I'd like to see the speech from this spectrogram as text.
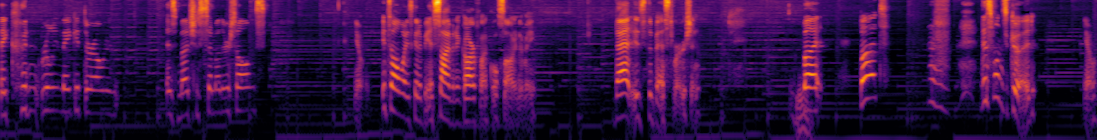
They couldn't really make it their own as much as some other songs. You know, it's always going to be a Simon and Garfunkel song to me. That is the best version. Mm. But, but, this one's good. You know,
